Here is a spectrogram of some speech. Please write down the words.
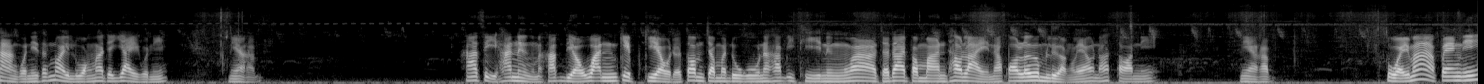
ห่างๆกว่านี้สักหน่อยรวงน่าจะใหญ่กว่านี้ เนี่ยครับห้าสี่ห้าหนึ่งนะครับ เดี๋ยววันเก็บเกี่ยวเดี๋ยวต้อมจะมาดูนะครับ อีกทีหนึ่งว่าจะได้ประมาณเท่าไหร่นะเพราะเริ่มเหลืองแล้วนะตอนนี้ เนี่ยครับ สวยมากแปลงนี้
